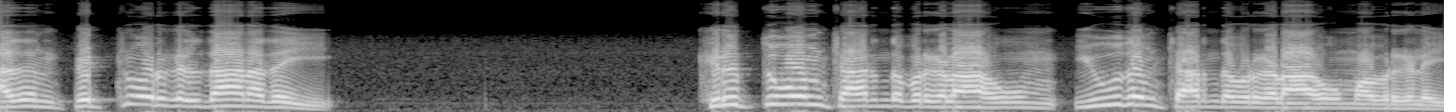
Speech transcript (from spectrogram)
அதன் பெற்றோர்கள் தான் அதை கிறித்துவம் சார்ந்தவர்களாகவும் யூதம் சார்ந்தவர்களாகவும் அவர்களை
